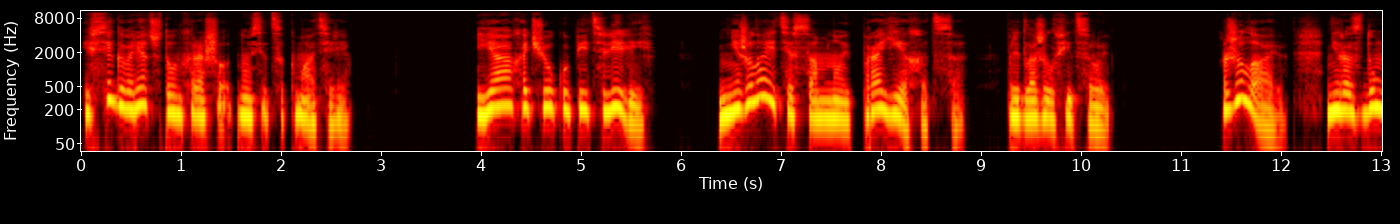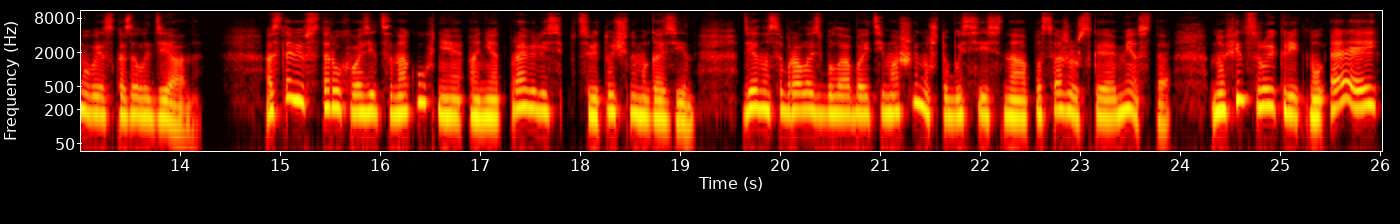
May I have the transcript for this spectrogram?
И все говорят, что он хорошо относится к матери. «Я хочу купить лилий. Не желаете со мной проехаться?» — предложил Фицрой. «Желаю», — не раздумывая, сказала Диана. Оставив старух возиться на кухне, они отправились в цветочный магазин. Диана собралась была обойти машину, чтобы сесть на пассажирское место, но Фицрой крикнул «Эй,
